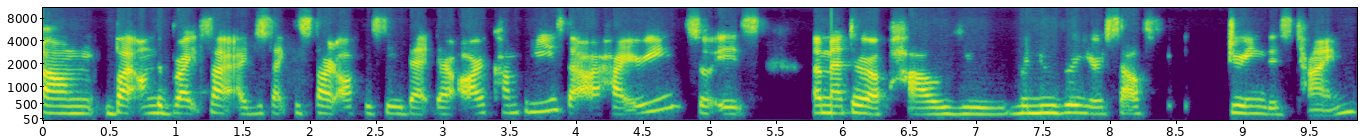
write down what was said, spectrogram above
um, but on the bright side, I just like to start off to say that there are companies that are hiring. So it's a matter of how you maneuver yourself during this time.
